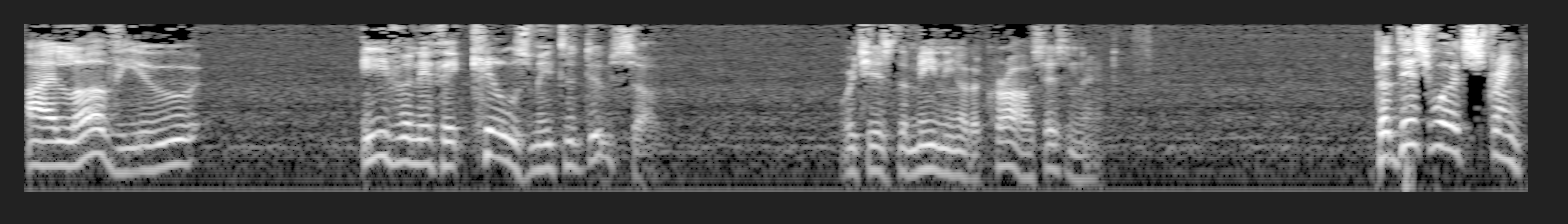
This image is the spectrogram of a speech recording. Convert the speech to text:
I love you even if it kills me to do so, which is the meaning of the cross, isn't it? But this word strength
